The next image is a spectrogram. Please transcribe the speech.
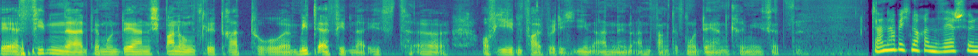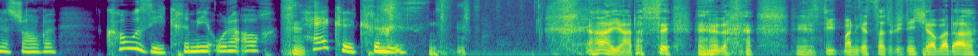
der Erfinder der modernen Spannungsliteratur, Miterfinder ist. Äh, auf jeden Fall würde ich ihn an den Anfang des modernen Krimis setzen. Dann habe ich noch ein sehr schönes Genre, Cozy-Krimi oder auch Häkel-Krimi. Ja, ja, das, äh, das, sieht man jetzt natürlich nicht, aber da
